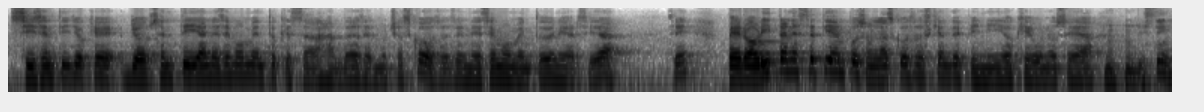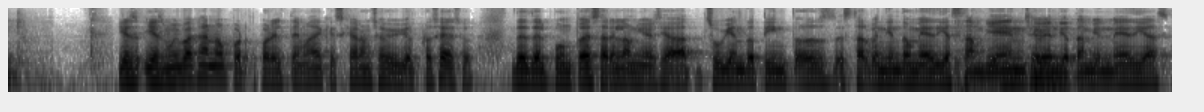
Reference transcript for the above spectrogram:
sí sentí yo que, yo sentía en ese momento que estaba dejando de hacer muchas cosas, en ese momento de universidad, ¿sí? Pero ahorita en este tiempo son las cosas que han definido que uno sea distinto. Y es, y es, muy bacano por, por, el tema de que es que Aaron se vivió el proceso, desde el punto de estar en la universidad subiendo tintos, de estar vendiendo medias también, sí. que vendió también medias,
